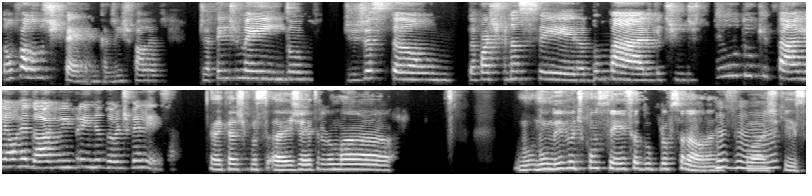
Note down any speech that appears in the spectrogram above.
Não- falamos de técnica, a gente fala de atendimento, de gestão, da parte financeira, do marketing, de tudo que está ali ao redor do empreendedor de beleza. É que acho que você, aí já entra numa num nível de consciência do profissional, né? Eu Uhum. acho que isso.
